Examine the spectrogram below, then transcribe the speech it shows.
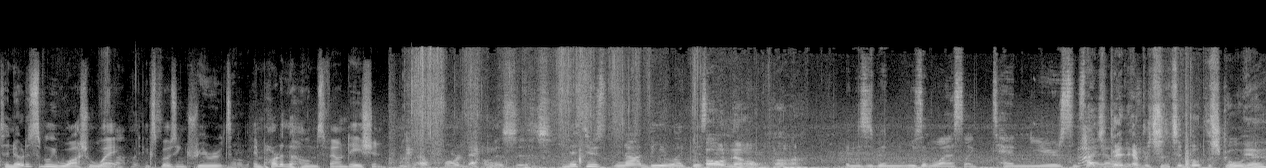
to noticeably wash away, exposing tree roots and part of the home's foundation. Look how far down this is. This used to not be like this. Oh, no. Uh-uh. And this has been, you said, the last like 10 years since ah, It's been ever since they built the school, yeah.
